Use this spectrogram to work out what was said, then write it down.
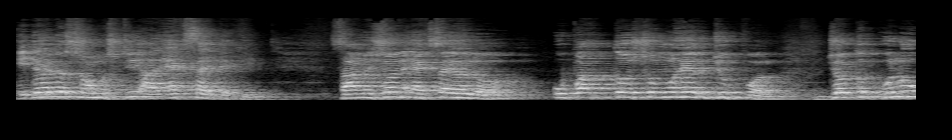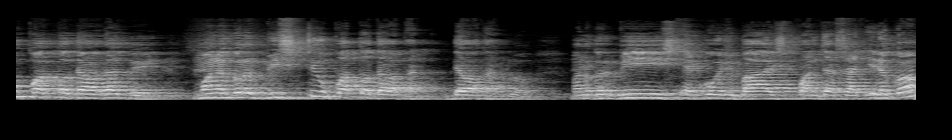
এটা হলো সমষ্টি আর এক্স আইটা কি? সামেশন এক্স আই হলো উপাত্ত সমূহের যুগফল। যতগুলো উপাত্ত দেওয়া থাকবে, মনে করো বিশটি উপাত্ত দেওয়া থাক, দেওয়া থাকল। মনে করো বিশ, একুশ, বাইশ, পঞ্চাশ, ষাট, এরকম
